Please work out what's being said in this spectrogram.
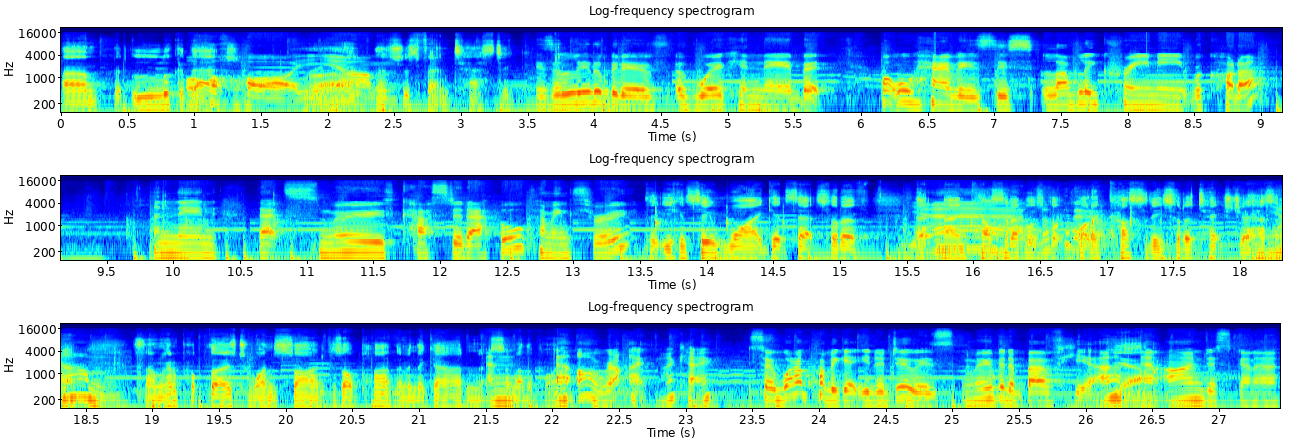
Um, but look at that. Oh, right? yum. That's just fantastic. There's a little bit of, of work in there, but what we'll have is this lovely creamy ricotta and then that smooth custard apple coming through. You can see why it gets that sort of that name custard apple. It's got quite a custardy sort of texture, hasn't Yum. it? So I'm going to pop those to one side because I'll plant them in the garden at some other point. Uh, oh, right, okay. So what I'll probably get you to do is move it above here Yeah. and I'm just gonna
